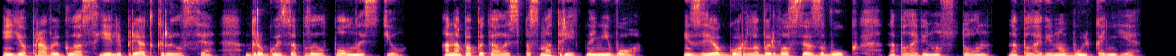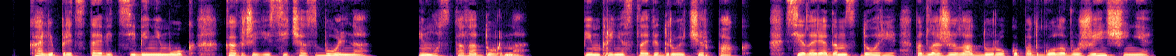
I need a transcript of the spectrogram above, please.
Ее правый глаз еле приоткрылся, другой заплыл полностью. Она попыталась посмотреть на него. Из ее горла вырвался звук, наполовину стон, наполовину бульканье. Кали представить себе не мог, как же ей сейчас больно. Ему стало дурно. Пим принесла ведро и черпак. Села рядом с Дори, подложила одну руку под голову женщине,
